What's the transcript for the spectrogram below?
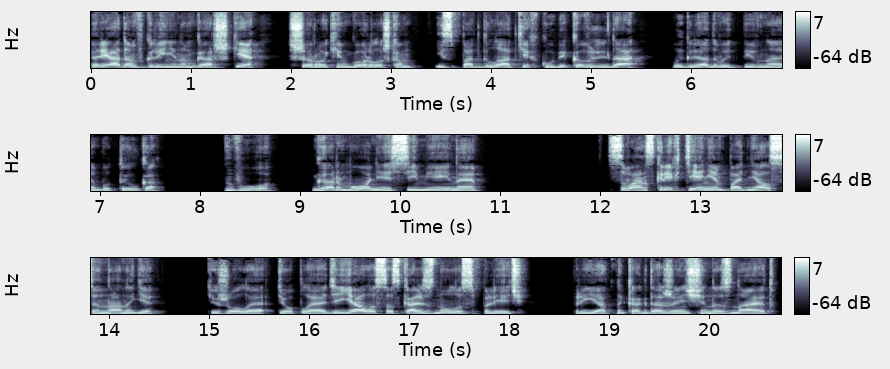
Рядом в глиняном горшке с широким горлышком из-под гладких кубиков льда выглядывает пивная бутылка. Во, гармония семейная. Сван с кряхтением поднялся на ноги. Тяжелое теплое одеяло соскользнуло с плеч. Приятно, когда женщины знают,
